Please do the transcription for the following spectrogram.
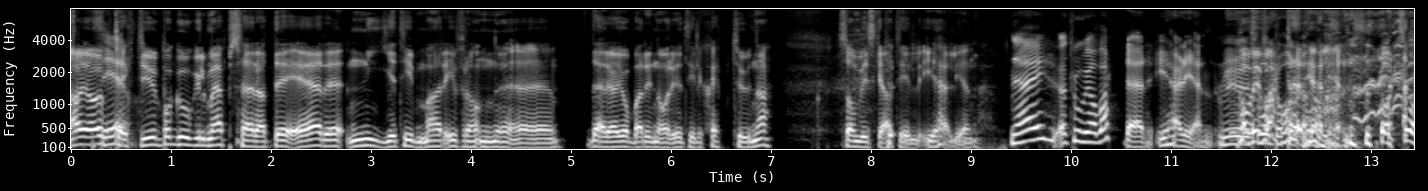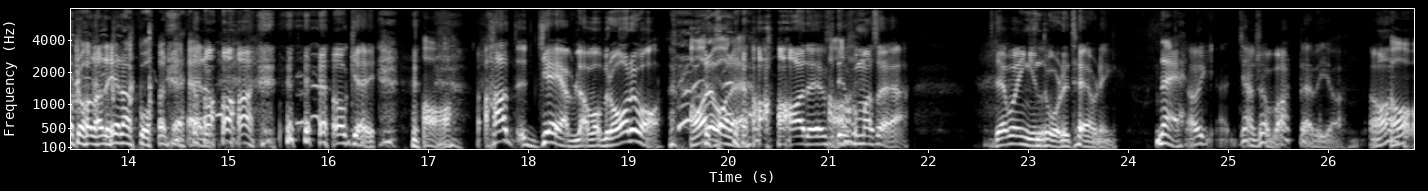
Ja, jag upptäckte ju på Google Maps här att det är eh, nio timmar ifrån eh, där jag jobbar i Norge till Skepptuna. Som vi ska till i helgen. nej, jag tror vi har varit där i helgen. Nu är det Har vi varit där i helgen? svårt att hålla reda på det här. Okej. Ja, Had- Jävlar vad bra det var. ja det var det. Ja, det, det Ja. får man säga. Det var ingen dålig tävling. Nej. Ja, vi kanske har varit där vi ja. Ja, Ja,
